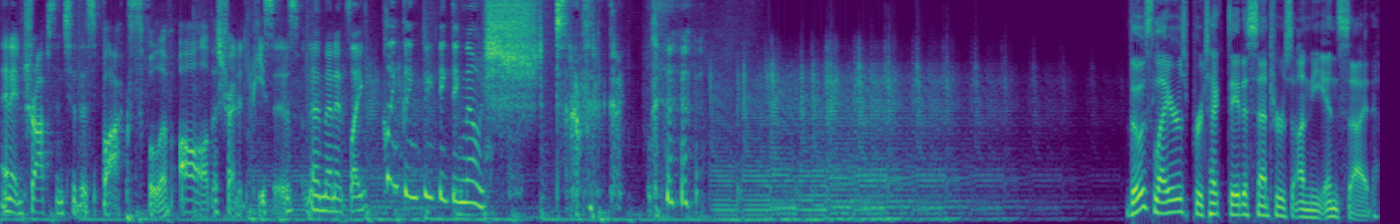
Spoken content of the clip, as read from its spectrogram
and it drops into this box full of all the shredded pieces. And then it's like clink, clink, clink, clink, clink, no, Those layers protect data centers on the inside.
